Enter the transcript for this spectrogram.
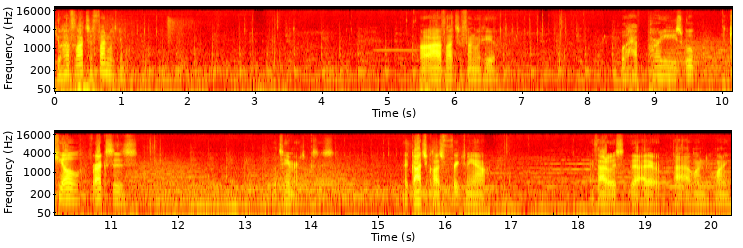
You'll have lots of fun with me. I'll have lots of fun with you. We'll have parties. We'll kill Rexes. We'll tame Rexes. That Gacha Claus freaked me out. I thought it was the other uh, one wanting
